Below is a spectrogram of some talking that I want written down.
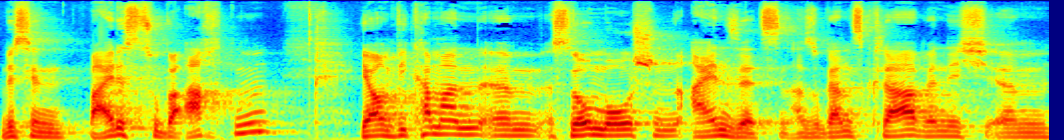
ein bisschen beides zu beachten. Ja, und wie kann man ähm, Slow Motion einsetzen? Also ganz klar, wenn ich ähm,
